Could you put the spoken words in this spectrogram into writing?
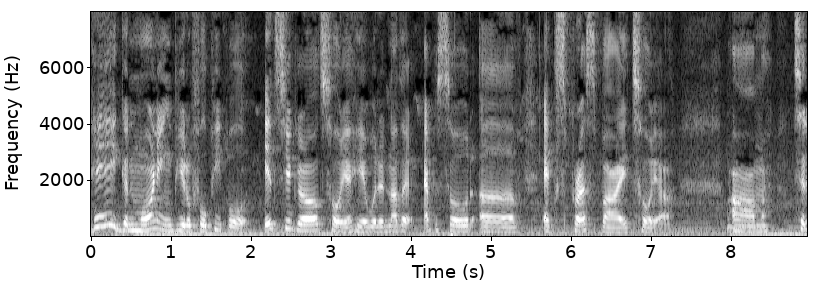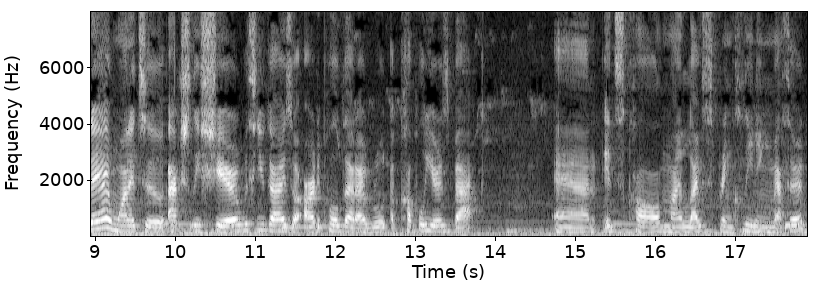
Hey, good morning, beautiful people. It's your girl Toya here with another episode of Express by Toya. Um, today, I wanted to actually share with you guys an article that I wrote a couple years back, and it's called My Life Spring Cleaning Method.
